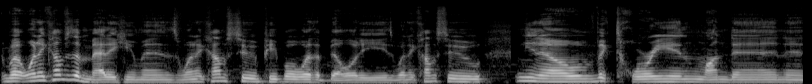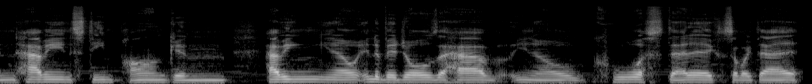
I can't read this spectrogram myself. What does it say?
But when it comes to metahumans, when it comes to people with abilities, when it comes to, you know, Victorian London and having steampunk and having, you know, individuals that have, you know, cool aesthetics and stuff like that,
